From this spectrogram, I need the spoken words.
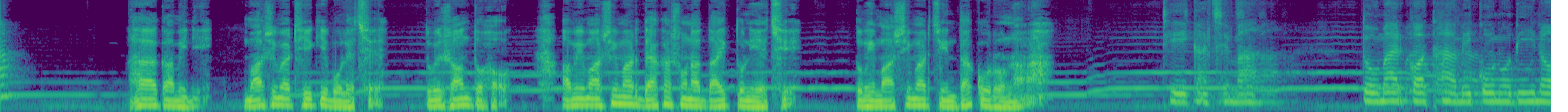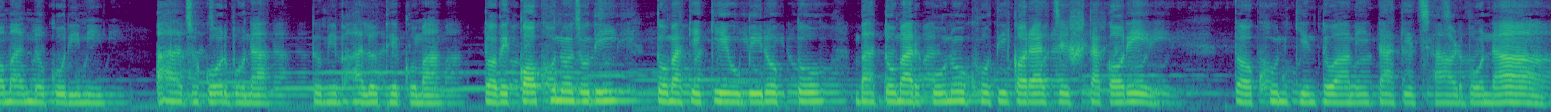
হ্যাঁ কামিনী। মাসিমা ঠিকই বলেছে। তুমি শান্ত হও। আমি মাসিমার দেখাশোনার দায়িত্ব নিয়েছি। তুমি মাসিমার চিন্তা করো না। ঠিক আছে, মা। তোমার কথা আমি কোনোদিন অমান্য করিনি। আজও করব না। তুমি ভালো থেকো, মা। তবে কখনো যদি তোমাকে কেউ বিরক্ত বা তোমার কোনো ক্ষতি করার চেষ্টা করে, তখন কিন্তু আমি তাকে ছাড়বো না।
